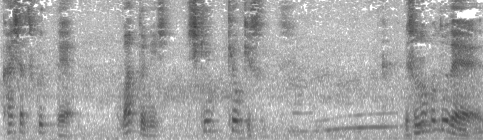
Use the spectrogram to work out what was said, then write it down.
会社作って、ワットに資金供給するんですよ。で、そのことで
